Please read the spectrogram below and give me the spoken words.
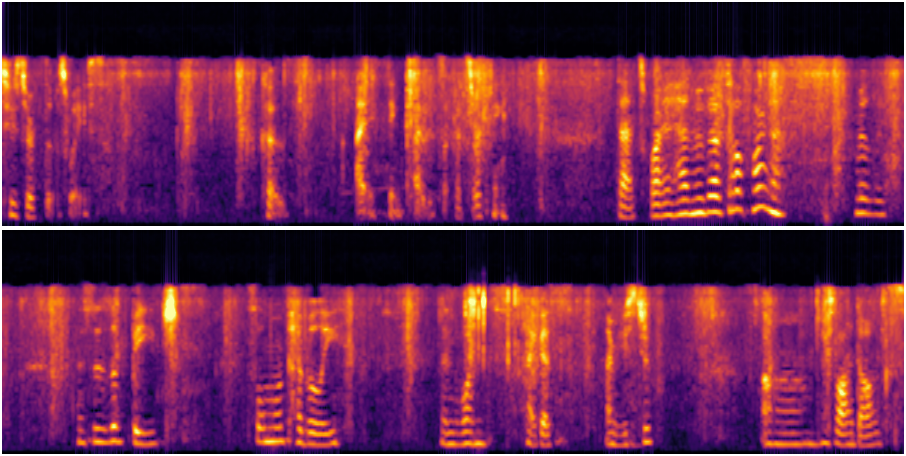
to surf those waves. Because I think I would suck at surfing. That's why I had to move out of California. Really. This is a beach. It's a little more pebbly than the ones I guess I'm used to. Um, there's a lot of dogs.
